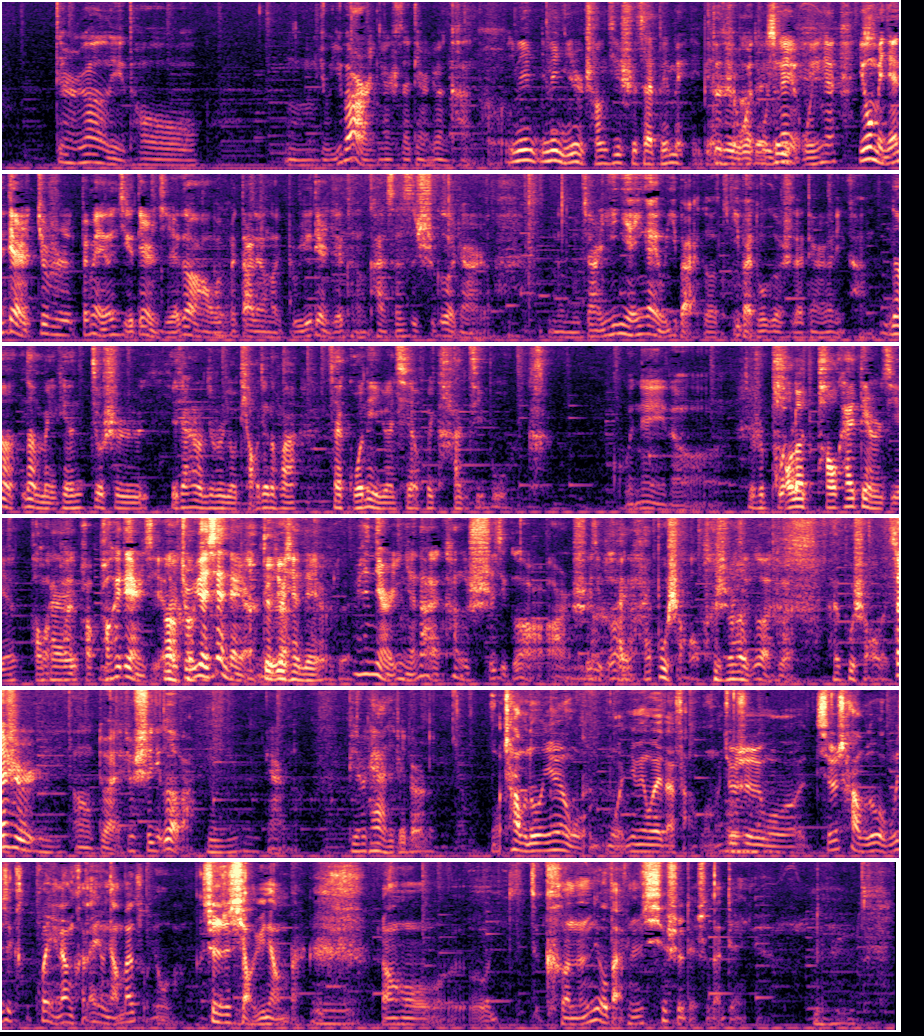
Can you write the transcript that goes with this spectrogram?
电影院里头，嗯，有一半儿应该是在电影院看的。呃因为因为您是长期是在北美那边，对对，我我应该我应该，因为我每年电影就是北美有几个电影节的啊，我会大量的，比如一个电影节可能看三四十个这样的，那么加上一年应该有一百个一百多个是在电影院里看的。那那每天就是也加上就是有条件的话，在国内院线会看几部，国内的就是刨了刨开电影节，刨刨开刨刨开电影节嗯，就是院线电影，对院线电影，对，院线电影一年大概看个十几个二十几个还吧，还不少，十几？个对，还不少了。但是嗯对，就十几个吧嗯这样的。，Beer Cat 这边呢？我差不多，因为我我因为我也在法国嘛，就是我其实差不多，我估计可观影量可能有两百左右吧，甚至小于两百。然后我可能有百分之七十得是在电影院。嗯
